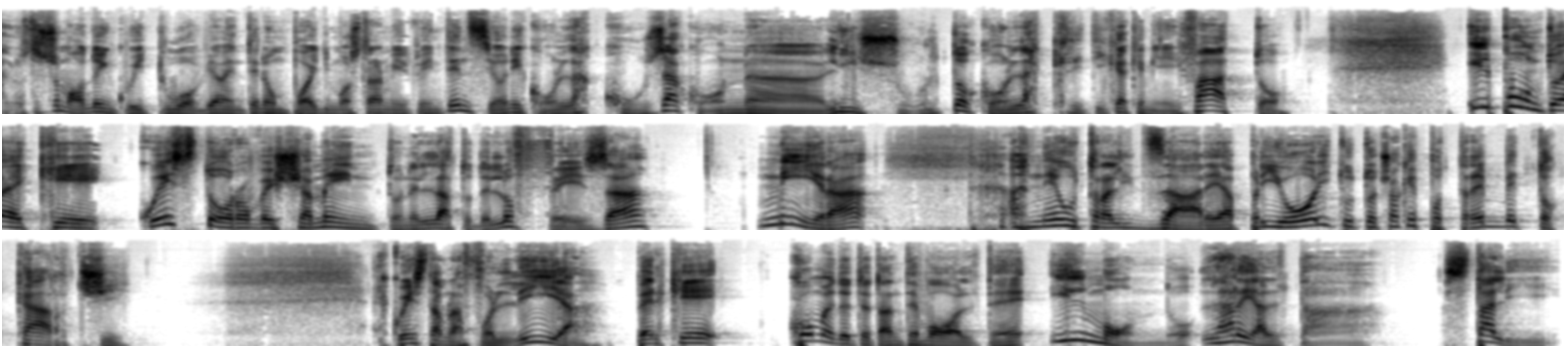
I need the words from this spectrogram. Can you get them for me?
allo stesso modo in cui tu ovviamente non puoi dimostrarmi le tue intenzioni con l'accusa, con uh, l'insulto, con la critica che mi hai fatto. Il punto è che questo rovesciamento nell'atto dell'offesa mira a neutralizzare a priori tutto ciò che potrebbe toccarci. E questa è una follia, perché, come ho detto tante volte, il mondo, la realtà, sta lì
